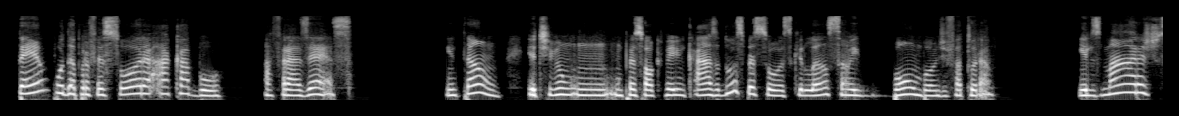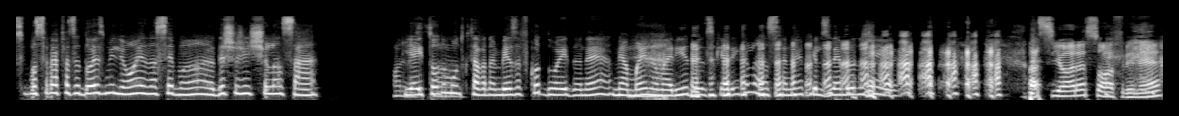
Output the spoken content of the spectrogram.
tempo da professora acabou. A frase é essa. Então, eu tive um, um- um pessoal que veio em casa, duas pessoas que lançam e bombam de faturar. E eles, Mara, se você vai fazer 2 milhões na semana, deixa a gente te lançar. Olha E aí só. todo mundo que estava na mesa ficou doido, né? Minha mãe, meu marido, eles querem que lança, né? Porque eles lembram do dinheiro. A senhora sofre, né?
